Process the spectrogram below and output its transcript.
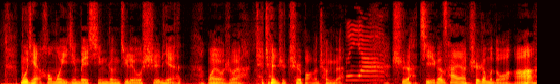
目前，侯某已经被行政拘留十天。网友说呀，这真是吃饱了撑的。对呀，是啊，几个菜呀，吃这么多啊？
